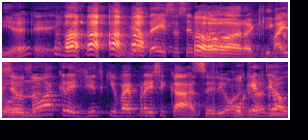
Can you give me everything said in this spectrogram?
E é? É. Eu vi até isso essa semana. Ora, que Mas eu coisa. não acredito que vai pra esse cargo. Seria uma Porque tem um audácia.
